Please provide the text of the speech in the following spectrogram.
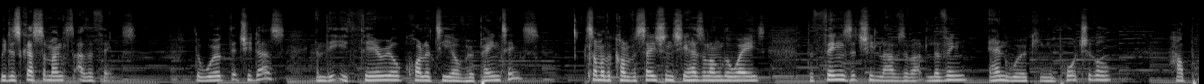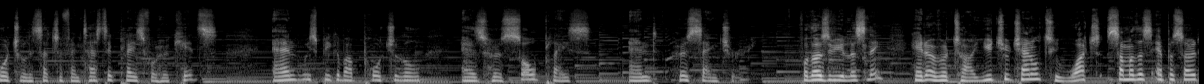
We discuss, amongst other things, the work that she does and the ethereal quality of her paintings some of the conversations she has along the way, the things that she loves about living and working in Portugal, how Portugal is such a fantastic place for her kids, and we speak about Portugal as her soul place and her sanctuary. For those of you listening, head over to our YouTube channel to watch some of this episode.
